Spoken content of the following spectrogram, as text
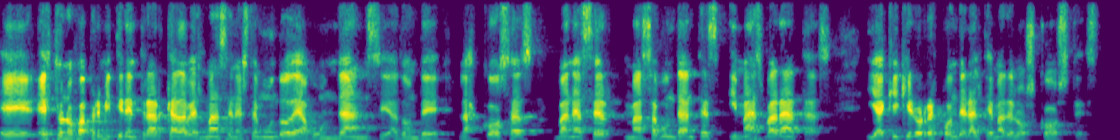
Eh, esto nos va a permitir entrar cada vez más en este mundo de abundancia, donde las cosas van a ser más abundantes y más baratas. Y aquí quiero responder al tema de los costes.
